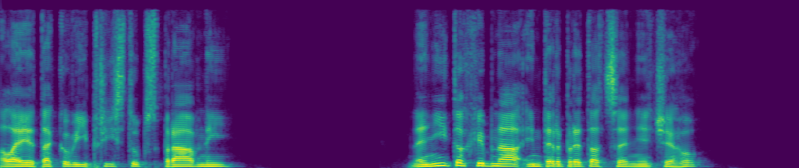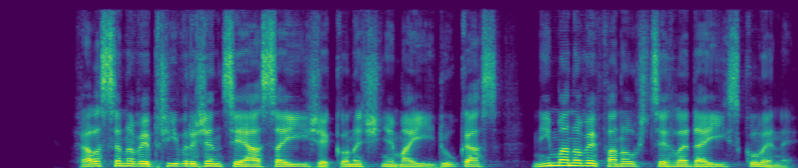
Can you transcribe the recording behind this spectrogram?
Ale je takový přístup správný? Není to chybná interpretace něčeho? Carlsenovi přívrženci jásají, že konečně mají důkaz, Nýmanovi fanoušci hledají skuliny.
